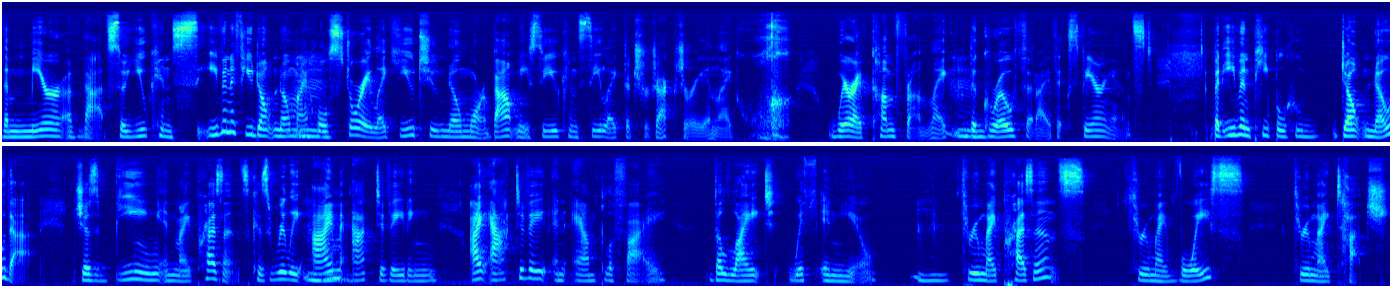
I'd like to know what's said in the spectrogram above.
the mirror of that. So you can see even if you don't know my whole mm. story like you two know more about me so you can see like the trajectory and like where i've come from like the mm. growth that i've experienced. But even people who don't know that just being in my presence because really i'm mm-hmm. activating i activate and amplify the light within you mm-hmm. through my presence through my voice through my touch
